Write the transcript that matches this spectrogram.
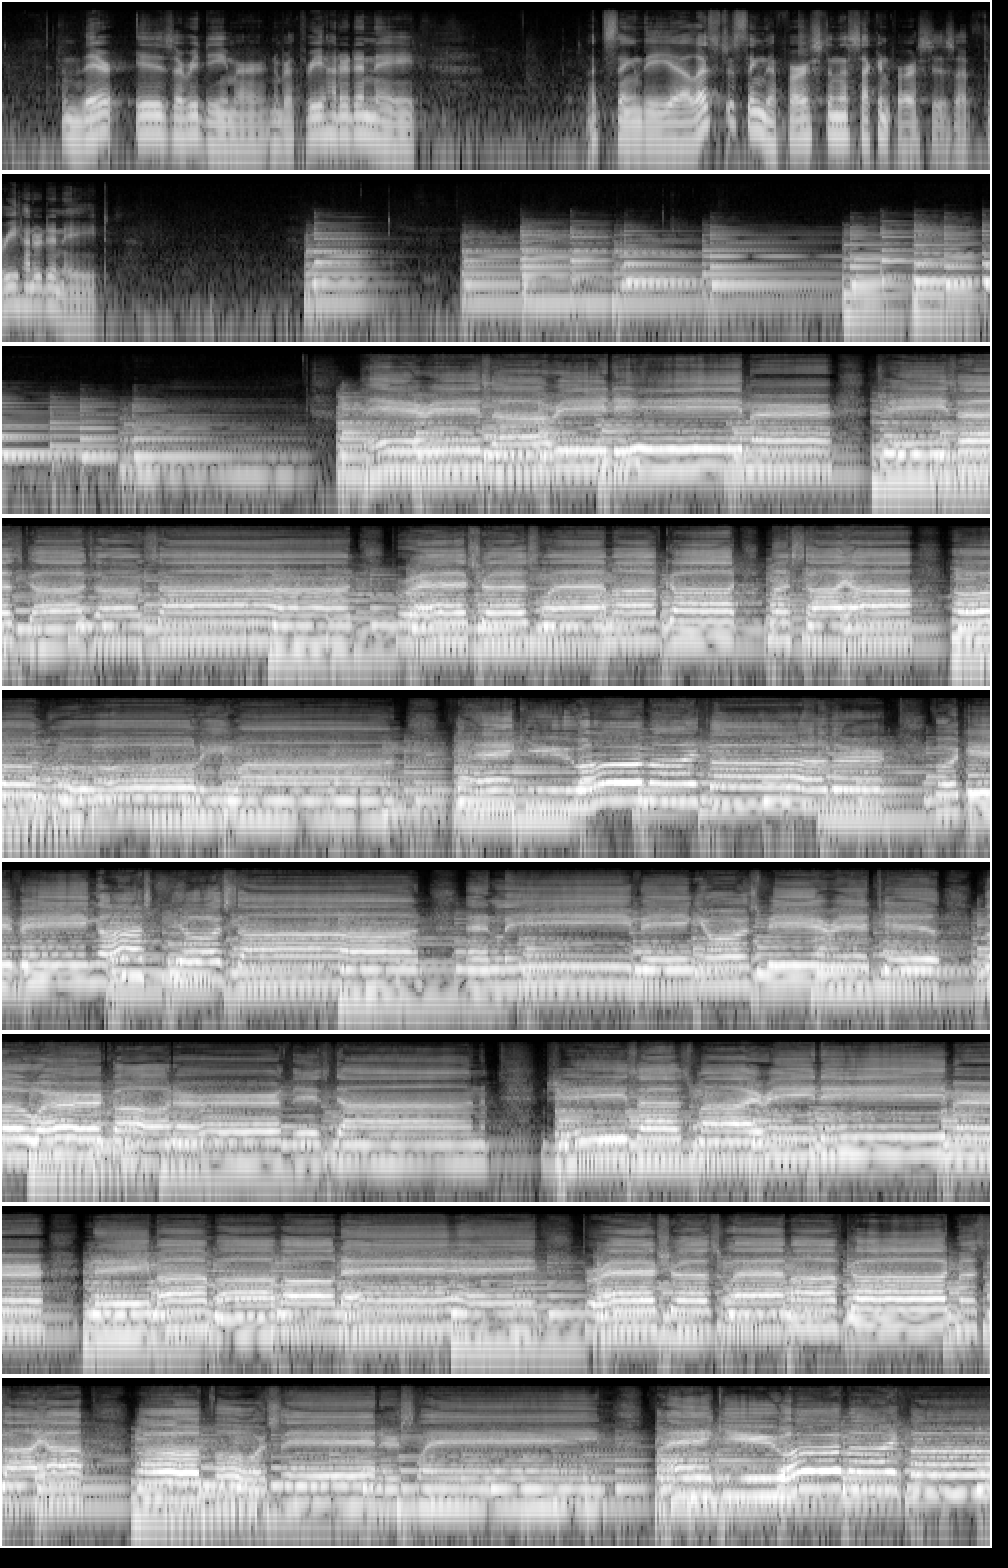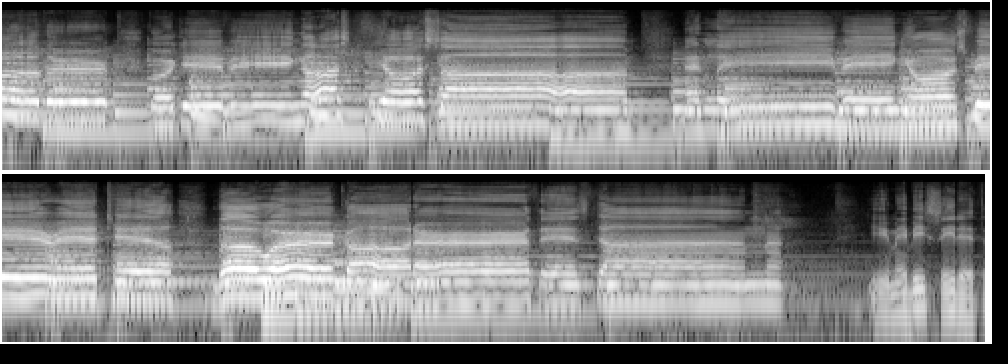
And there is a Redeemer, number 308. Let's sing the, uh, let's just sing the first and the second verses of 308.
